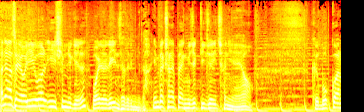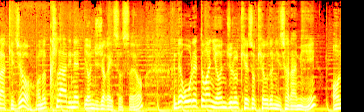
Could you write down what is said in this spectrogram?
안녕하세요. 2월 26일 월요일에 인사드립니다. 임백천의 백뮤직 DJ 천이에요. 그 목관 악기죠. 어느 클라리넷 연주자가 있었어요. 근데 오랫동안 연주를 계속 해오던 이 사람이 어느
